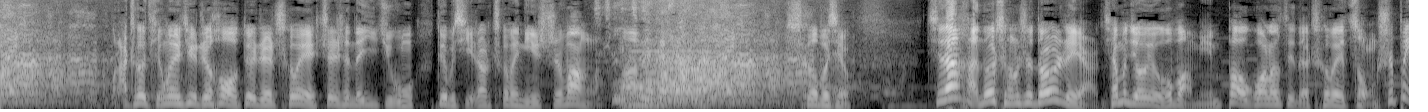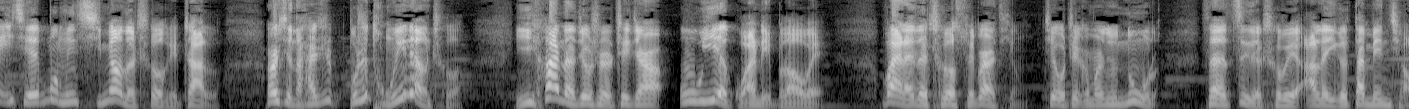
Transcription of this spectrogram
把车停回去之后，对这车位深深的一鞠躬，对不起，让车位您失望了啊！车不行。其他很多城市都是这样。前不久有个网民曝光了自己的车位总是被一些莫名其妙的车给占了，而且呢还是不是同一辆车，一看呢就是这家物业管理不到位，外来的车随便停。结果这哥们就怒了，在自己的车位安了一个单边桥。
